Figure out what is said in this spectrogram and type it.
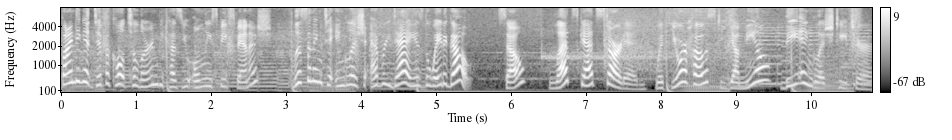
Finding it difficult to learn because you only speak Spanish? Listening to English every day is the way to go. So, let's get started with your host, Yamil, the English teacher.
